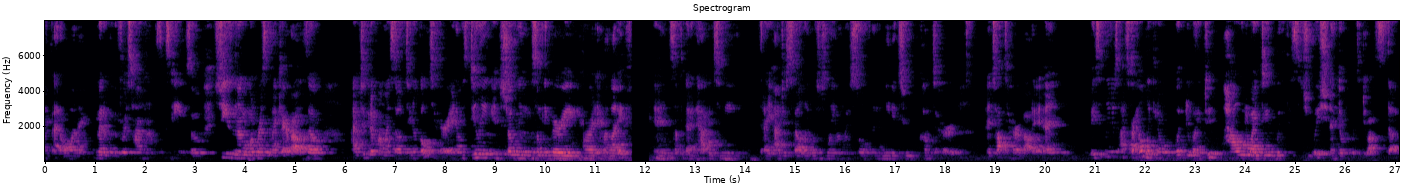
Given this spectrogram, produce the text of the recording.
life at all, and I met him for the first time when I was 16. So she's the number one person that I care about. So I took it upon myself to you know go to her, and I was dealing and struggling with something very hard in my life, and something that had happened to me that I, I just felt like was just weighing on my soul, and I needed to come to her and talk to her about it, and basically just ask for help. Like, you know, what do I do? How do I deal with this situation? I don't know what to do. I'm stuck.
